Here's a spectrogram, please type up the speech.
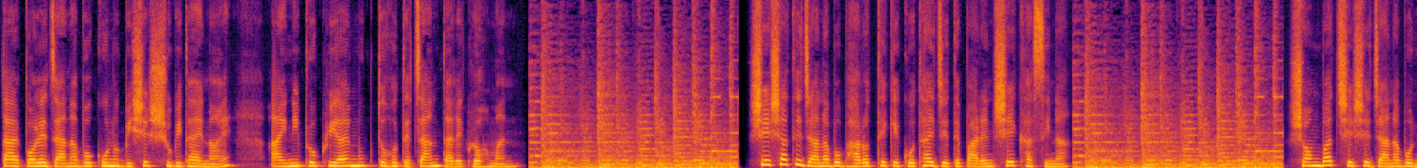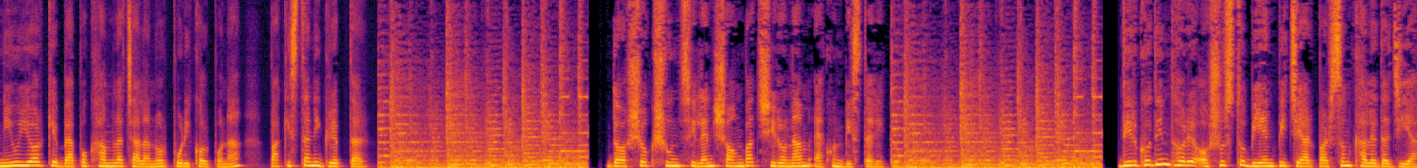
তারপরে জানাব কোনো বিশেষ সুবিধায় নয়, আইনি প্রক্রিয়ায় মুক্ত হতে চান তারেক রহমান। সে সাথে জানাব ভারত থেকে কোথায় যেতে পারেন শেখ হাসিনা। সংবাদ শেষে জানাব নিউ ইয়র্কে ব্যাপক হামলা চালানোর পরিকল্পনা, পাকিস্তানি গ্রেপ্তার। দর্শক শুনছিলেন সংবাদ শিরোনাম এখন বিস্তারিত। দীর্ঘদিন ধরে অসুস্থ বিএনপি চেয়ারপারসন খালেদা জিয়া।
